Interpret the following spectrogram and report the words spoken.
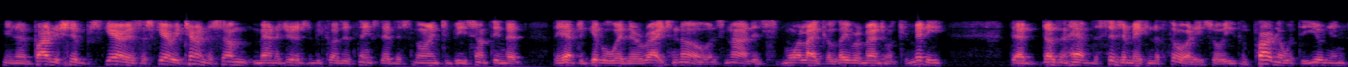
You know, partnership scary is a scary term to some managers because it thinks that it's going to be something that they have to give away their rights. No, it's not. It's more like a labor management committee that doesn't have decision making authority. So you can partner with the union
